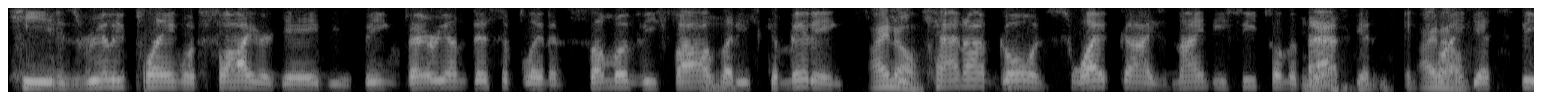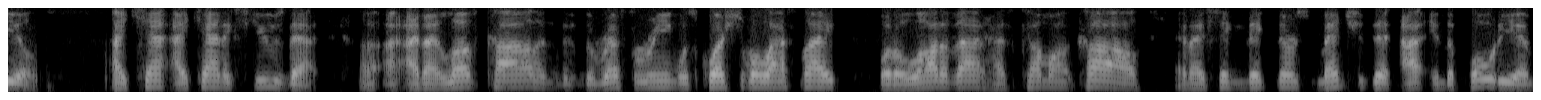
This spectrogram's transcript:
he is really playing with fire, Gabe. He's being very undisciplined, and some of the fouls mm. that he's committing, I know, he cannot go and swipe guys 90 feet from the yeah. basket and try and get steals. I can't, I can't excuse that. Uh, and I love Kyle, and the, the refereeing was questionable last night, but a lot of that has come on Kyle. And I think Nick Nurse mentioned it in the podium.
